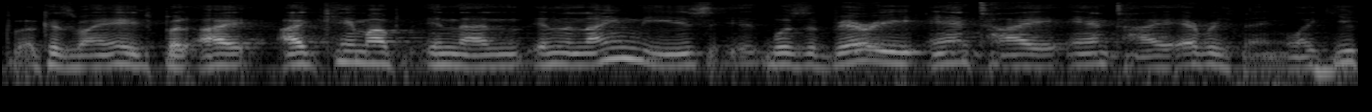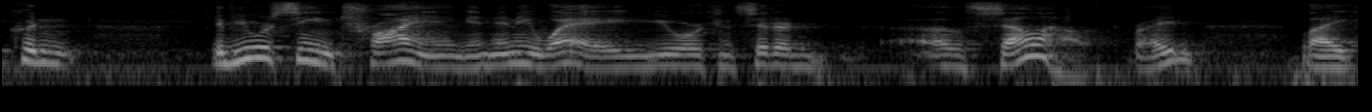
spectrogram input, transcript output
because of my age, but I, I came up in that in the '90s. It was a very anti anti everything. Like you couldn't, if you were seen trying in any way, you were considered a sellout, right? Like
